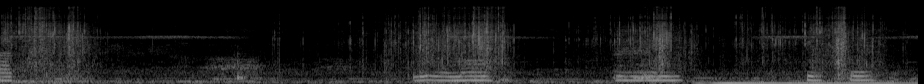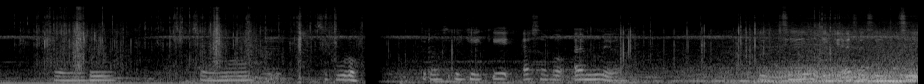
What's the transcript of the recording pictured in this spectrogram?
papat lima enam tujuh wolu songo sepuluh. Terus iki iki S apa M ya? Siji iki S siji.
